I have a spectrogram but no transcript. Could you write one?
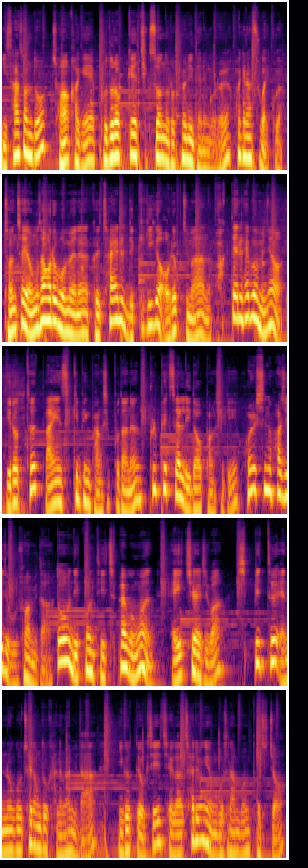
이 사선도 정확하게 부드럽게 직선으로 표현이 되는 것을 확인할 수가 있고요. 전체 영상으로 보면은 그 차이를 느끼기가 어렵지만 확대를 해보면요. 이렇듯 라인 스키핑 방식보다는 풀픽셀 리드업 방식이 훨씬 화질이 우수합니다. 또 니콘 D780은 HLG와 10비트 N로그 촬영도 가능합니다. 이것도 역시 제가 촬영해 온 곳을 한번 보시죠.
